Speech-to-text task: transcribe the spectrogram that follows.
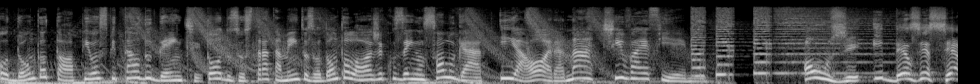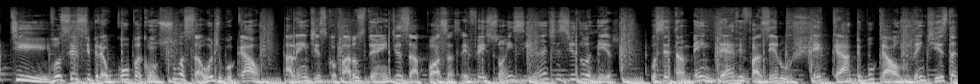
Odontotop Hospital do Dente. Todos os tratamentos odontológicos em um só lugar. E a hora na Ativa FM. 11 e 17. Você se preocupa com sua saúde bucal? Além de escovar os dentes após as refeições e antes de dormir, você também deve fazer o check-up bucal no dentista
